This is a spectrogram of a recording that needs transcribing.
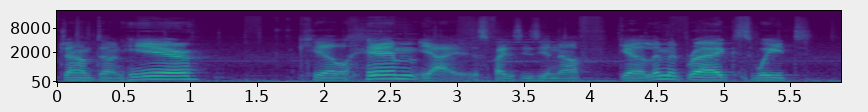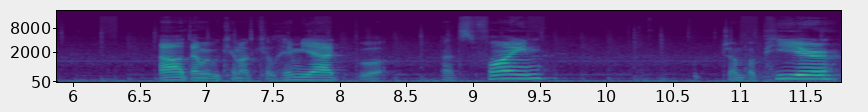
Jump down here. Kill him. Yeah, this fight is easy enough. Get a limit break. Sweet. Ah, damn it, we cannot kill him yet, but that's fine. Jump up here.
